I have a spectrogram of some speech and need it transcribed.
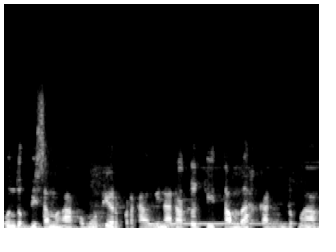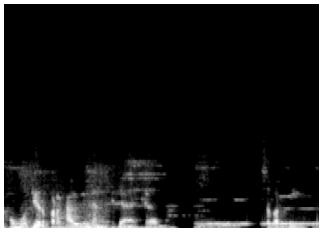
untuk bisa mengakomodir perkawinan atau ditambahkan untuk mengakomodir perkawinan tidak agama seperti itu.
